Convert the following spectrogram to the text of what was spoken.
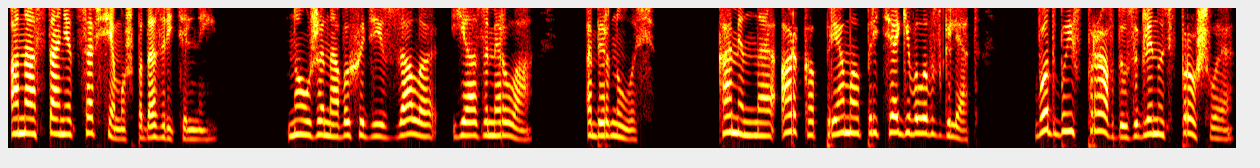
она станет совсем уж подозрительной. Но уже на выходе из зала я замерла, обернулась. Каменная арка прямо притягивала взгляд. Вот бы и вправду заглянуть в прошлое,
